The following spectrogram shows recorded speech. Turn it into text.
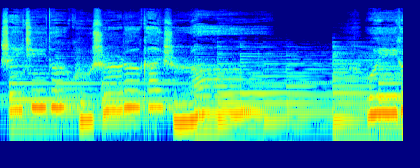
谁记得故事的开始啊？我一个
